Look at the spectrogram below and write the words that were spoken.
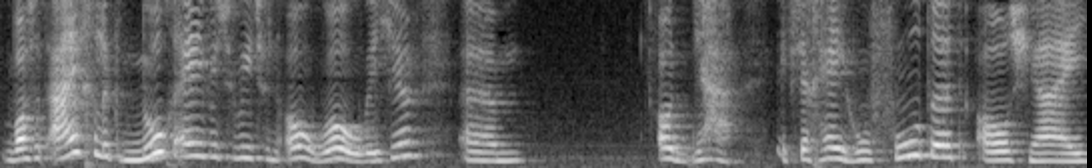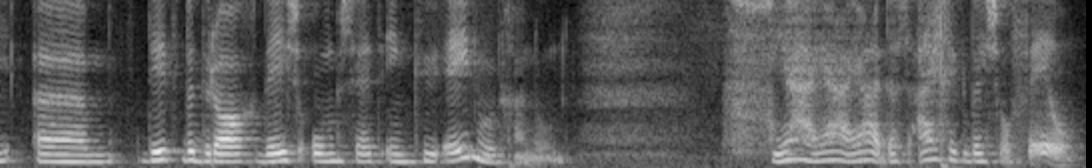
was het eigenlijk nog even zoiets van: oh wow, weet je. Um, oh ja, ik zeg: hey, hoe voelt het als jij um, dit bedrag, deze omzet in Q1 moet gaan doen? Ja, ja, ja, dat is eigenlijk best wel veel.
